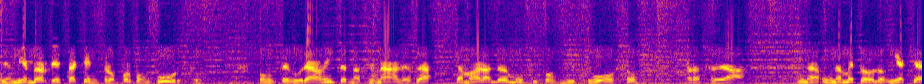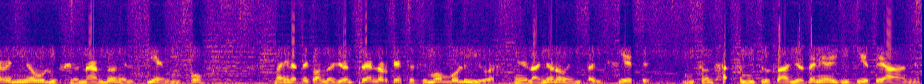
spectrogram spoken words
que es miembro de orquesta que entró por concurso. con jurados internacionales. O sea, estamos hablando de músicos virtuosos para su edad, una, una metodología que ha venido evolucionando en el tiempo. Imagínate, cuando yo entré en la orquesta Simón Bolívar, en el año 97, muchos, hace muchos años, yo tenía 17 años,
